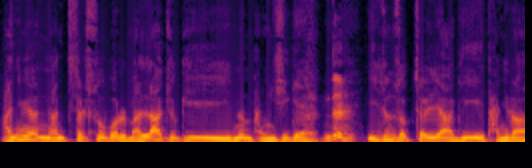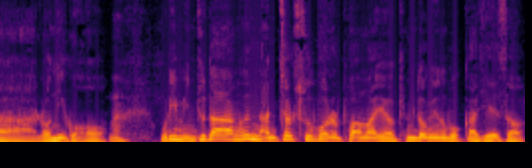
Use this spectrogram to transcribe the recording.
아니면 안철수 후보를 말라 죽이는 방식의 네. 이준석 전략이 단일화론이고 네. 우리 민주당은 안철수 후보를 포함하여 김동연 후보까지 해서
